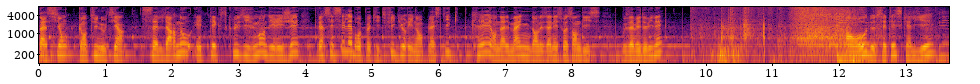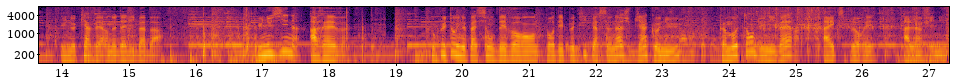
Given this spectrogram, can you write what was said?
Passion quand tu nous tiens. Celle d'Arnaud est exclusivement dirigée vers ces célèbres petites figurines en plastique créées en Allemagne dans les années 70. Vous avez deviné? En haut de cet escalier, une caverne d'Ali Baba. Une usine à rêve. Ou plutôt une passion dévorante pour des petits personnages bien connus, comme autant d'univers à explorer à l'infini.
